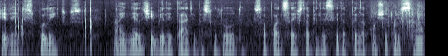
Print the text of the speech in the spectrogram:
Direitos políticos. A inelegibilidade absoluta só pode ser estabelecida pela Constituição.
